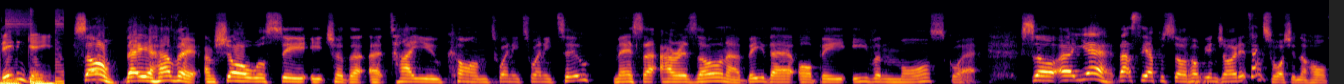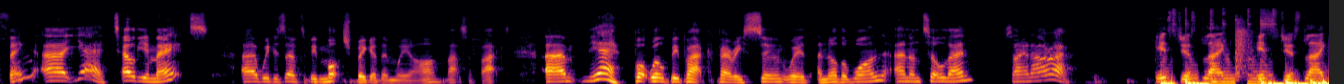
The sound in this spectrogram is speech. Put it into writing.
dating games. So there you have it. I'm sure we'll see each other at Taiyou Con 2022, Mesa, Arizona. Be there or be even more square. So uh, yeah, that's the episode. Hope you enjoyed it. Thanks for watching the whole thing. Uh, yeah, tell your mates. Uh, we deserve to be much bigger than we are. That's a fact. Um, yeah, but we'll be back very soon with another one. And until then, sayonara. It's just like, it's just like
